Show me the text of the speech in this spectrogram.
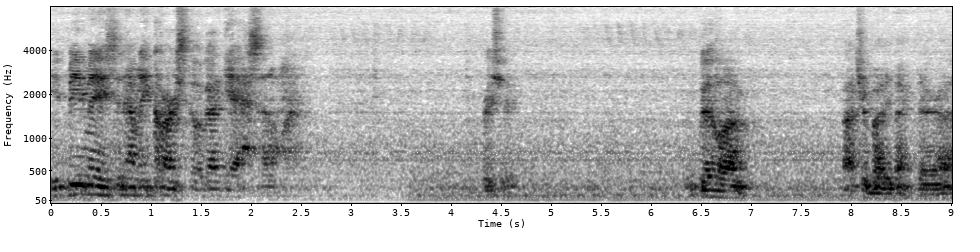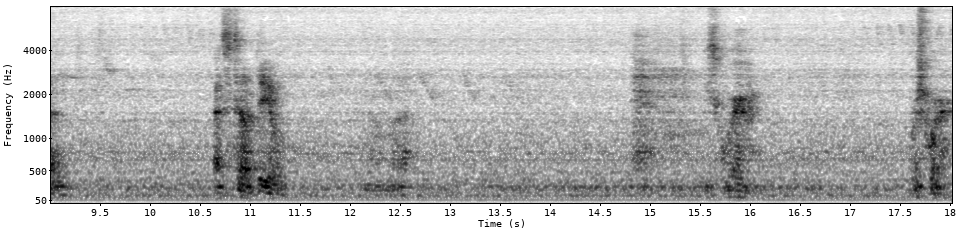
you'd be amazed at how many cars still got gas in them. Appreciate it. Bill, um, about your buddy back there, uh, that's a tough deal. Um, uh, Be square we're square.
